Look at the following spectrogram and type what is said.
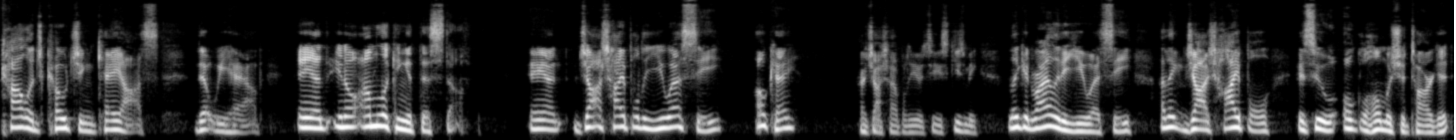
college coaching chaos that we have. And, you know, I'm looking at this stuff. And Josh Heupel to USC, okay. Or Josh Heupel to USC, excuse me. Lincoln Riley to USC. I think Josh Heupel is who Oklahoma should target.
